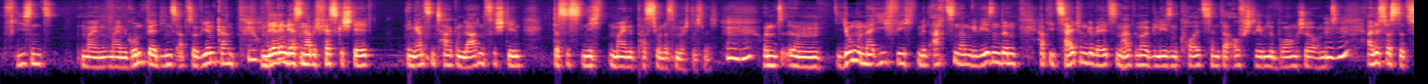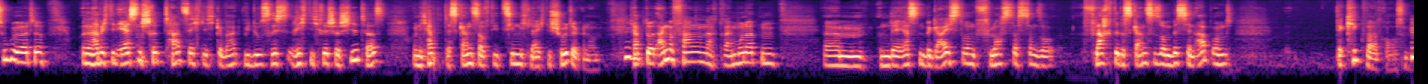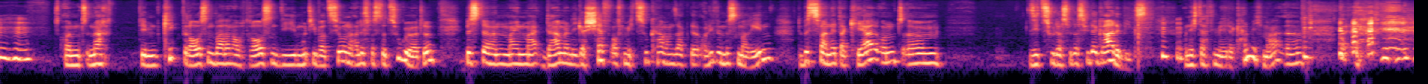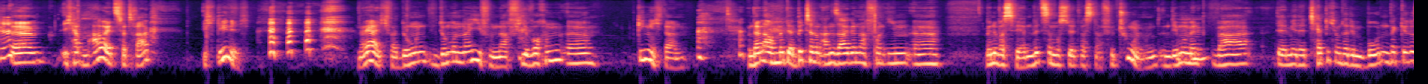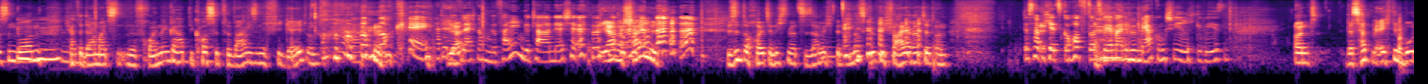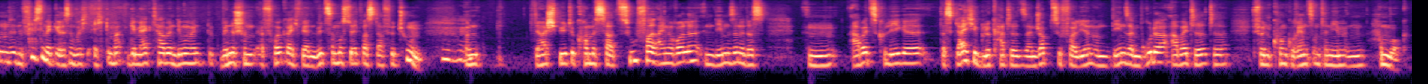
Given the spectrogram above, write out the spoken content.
fließend meinen mein Grundwehrdienst absolvieren kann. Mhm. Und währenddessen habe ich festgestellt, den ganzen Tag im Laden zu stehen, das ist nicht meine Passion, das möchte ich nicht. Mhm. Und ähm, jung und naiv, wie ich mit 18 dann gewesen bin, habe die Zeitung gewälzt und hat immer gelesen, Callcenter, aufstrebende Branche und mhm. alles, was dazugehörte. Und dann habe ich den ersten Schritt tatsächlich gewagt, wie du es richtig recherchiert hast. Und ich habe das Ganze auf die ziemlich leichte Schulter genommen. Mhm. Ich habe dort angefangen, nach drei Monaten ähm, in der ersten Begeisterung floss das dann so, flachte das Ganze so ein bisschen ab und der Kick war draußen. Mhm. Und nach dem Kick draußen war dann auch draußen die Motivation, alles was dazugehörte, bis dann mein damaliger Chef auf mich zukam und sagte, Olli, wir müssen mal reden. Du bist zwar ein netter Kerl und ähm, sieh zu, dass du das wieder gerade biegst. und ich dachte mir, der kann mich mal. Äh, äh, äh, ich habe einen Arbeitsvertrag ich gehe nicht. naja, ich war dumm und, dumm und naiv und nach vier Wochen äh, ging ich dann. Und dann auch mit der bitteren Ansage nach von ihm, äh, wenn du was werden willst, dann musst du etwas dafür tun. Und in dem Moment mhm. war der, mir der Teppich unter dem Boden weggerissen worden. Mhm. Ich hatte damals eine Freundin gehabt, die kostete wahnsinnig viel Geld. Und oh, okay. Hat er dir ja. vielleicht noch einen Gefallen getan, der Chef? Ja, wahrscheinlich. Wir sind doch heute nicht mehr zusammen. Ich bin anders glücklich verheiratet und das habe ich jetzt gehofft, sonst wäre meine Bemerkung schwierig gewesen. Und das hat mir echt den Boden unter den Füßen weggerissen, wo ich echt gemerkt habe, in dem Moment, wenn du schon erfolgreich werden willst, dann musst du etwas dafür tun. Mhm. Und da spielte Kommissar Zufall eine Rolle, in dem Sinne, dass ein Arbeitskollege das gleiche Glück hatte, seinen Job zu verlieren und den sein Bruder arbeitete für ein Konkurrenzunternehmen in Hamburg.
